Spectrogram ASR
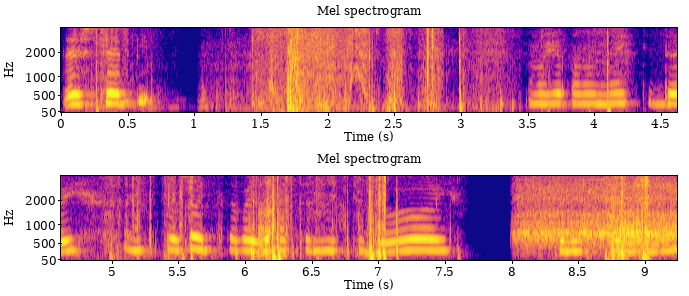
Percebi. Vamos jogar na noite 2. A gente pessoal, a gente vai jogar até noite 2. Quando a gente terminar.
